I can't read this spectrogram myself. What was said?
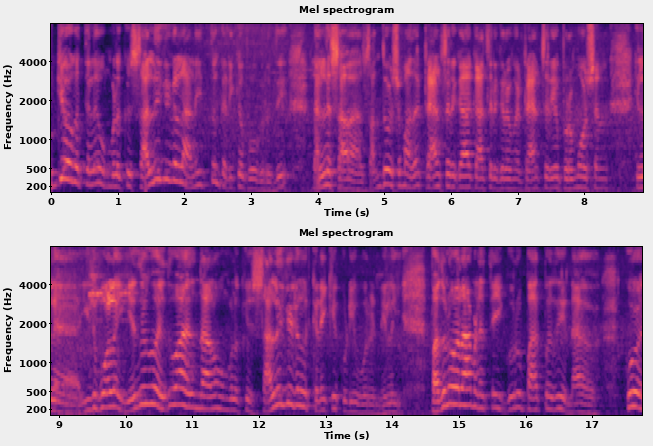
உத்தியோகத்தில் உங்களுக்கு சலுகைகள் அனைத்தும் கிடைக்க போகிறது. நல்ல ச சந்தோஷமாக அதான் ட்ரான்ஸ்ஃபருக்காக காத்திருக்கிறவங்க ட்ரான்ஸ்ஃபரு ப்ரொமோஷன் இல்லை இது போல் எதுவும் எதுவாக இருந்தாலும் உங்களுக்கு சலுகைகள் கிடைக்கக்கூடிய ஒரு நிலை. பதினோராம் இடத்தை குரு பார்ப்பது ந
